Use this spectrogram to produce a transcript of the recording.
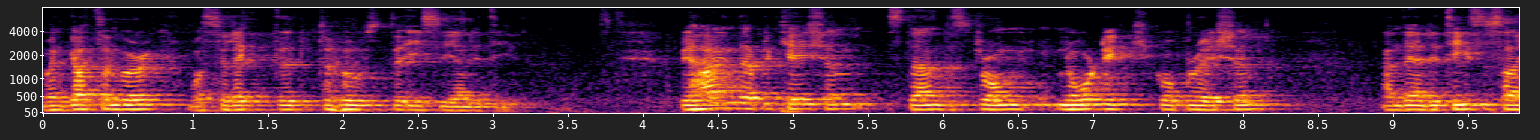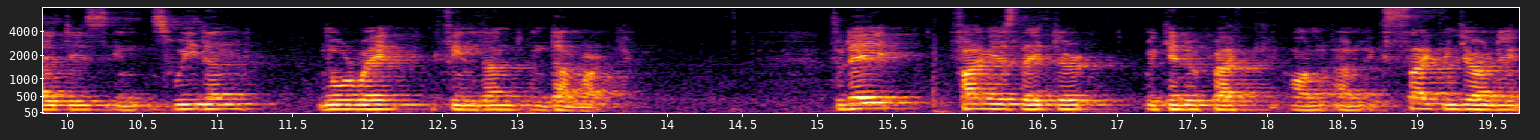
when Gothenburg was selected to host the ECNDT. Behind the application stand the strong Nordic cooperation and the NDT societies in Sweden, Norway, Finland and Denmark. Today, five years later, we can look back on an exciting journey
